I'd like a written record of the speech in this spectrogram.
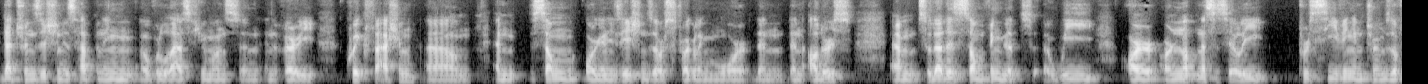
that transition is happening over the last few months in, in a very quick fashion. Um, and some organizations are struggling more than, than others. Um, so that is something that we are, are not necessarily perceiving in terms of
